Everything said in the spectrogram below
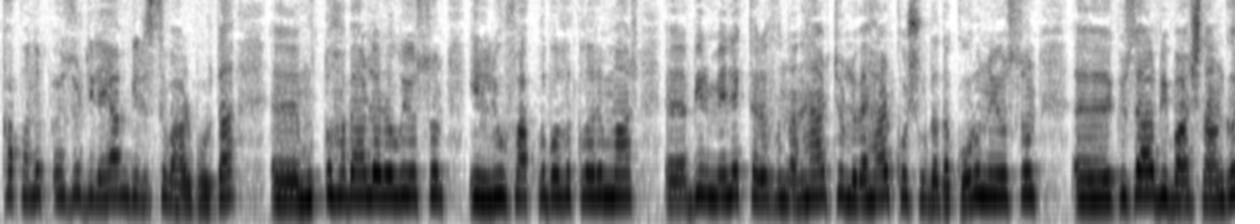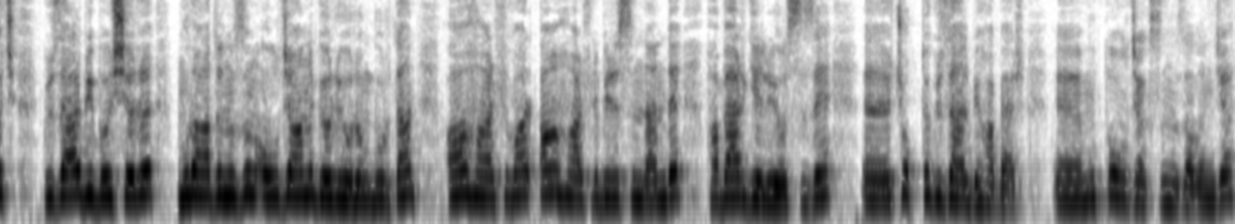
kapanıp özür dileyen birisi var burada. Ee, mutlu haberler alıyorsun. İrili ufaklı balıkların var. Ee, bir melek tarafından her türlü ve her koşulda da korunuyorsun. Ee, güzel bir başlangıç, güzel bir başarı, muradınızın olacağını görüyorum buradan. A harfi var. A harfli birisinden de haber geliyor size. Ee, çok da güzel bir haber. Ee, mutlu olacaksınız alınca.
